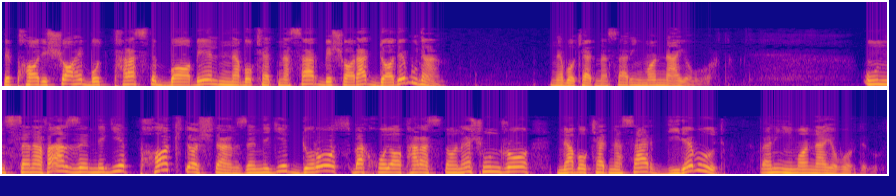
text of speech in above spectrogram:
به پادشاه بتپرست بابل نبوکت نصر بشارت داده بودند نبوکت نصر ایمان نیاورد. اون سه نفر زندگی پاک داشتن زندگی درست و خداپرستانشون رو نبوکت نصر دیده بود ولی ایمان نیاورده بود.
